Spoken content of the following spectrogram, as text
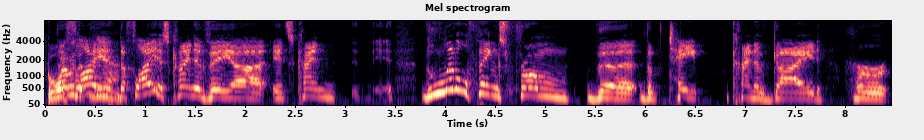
But the why was it- fly. Yeah. The fly is kind of a. Uh, it's kind. The little things from the the tape kind of guide her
